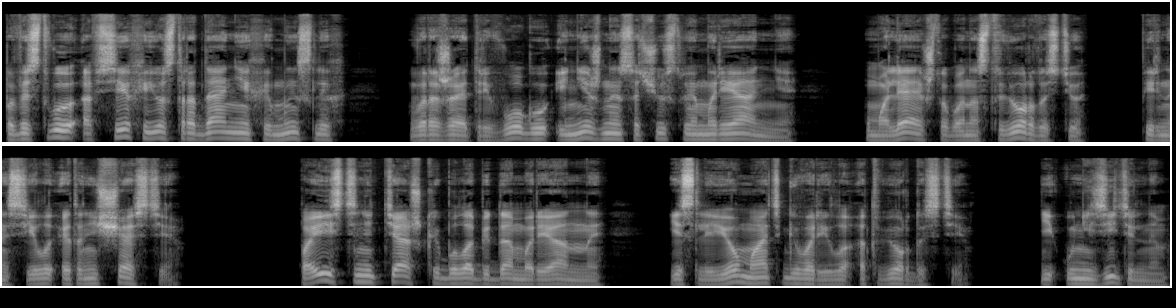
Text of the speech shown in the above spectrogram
повествуя о всех ее страданиях и мыслях, выражая тревогу и нежное сочувствие Марианне, умоляя, чтобы она с твердостью переносила это несчастье. Поистине тяжкой была беда Марианны, если ее мать говорила о твердости. И унизительным,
